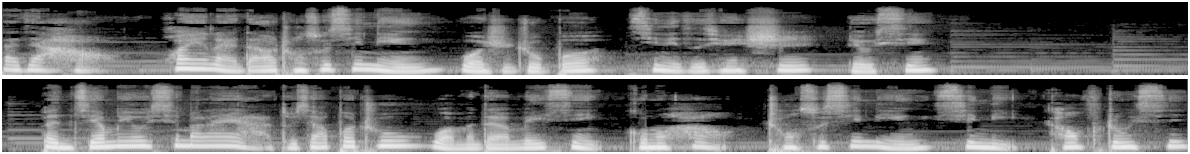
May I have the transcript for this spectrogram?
大家好，欢迎来到重塑心灵，我是主播心理咨询师刘星。本节目由喜马拉雅独家播出。我们的微信公众号“重塑心灵心理康复中心”。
